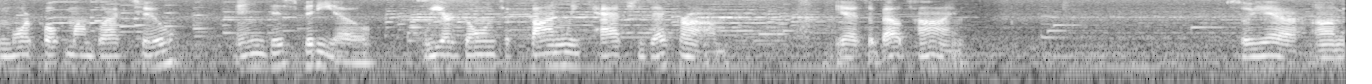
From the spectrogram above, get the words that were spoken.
some more Pokemon Black 2. In this video, we are going to finally catch Zekrom. Yeah, it's about time. So yeah, um,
